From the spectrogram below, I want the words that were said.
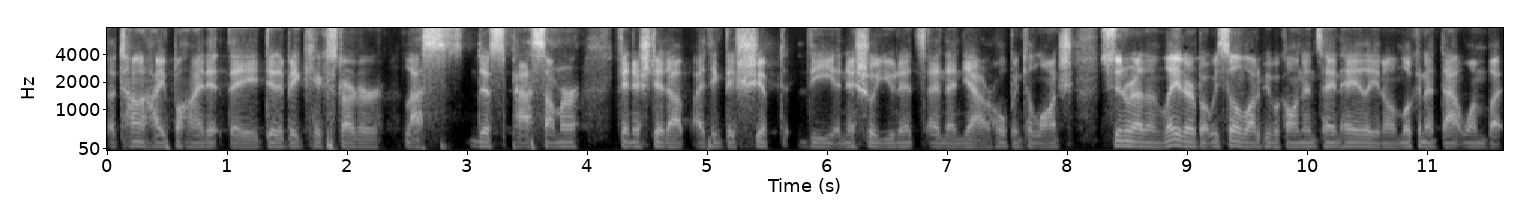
a ton of hype behind it. They did a big Kickstarter last this past summer, finished it up. I think they shipped the initial units and then yeah, are hoping to launch sooner rather than later. But we still have a lot of people calling in saying, hey, you know, I'm looking at that one, but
